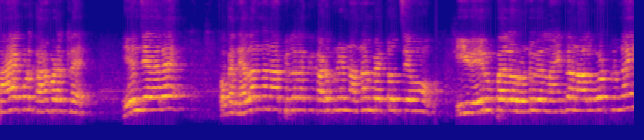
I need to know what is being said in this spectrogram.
నాయకుడు కనపడట్లే. ఏం చేయాలి? ఒక నెలన్న నా పిల్లలకి కడుపు నిండి అన్నం పెట్టవచ్చేమో ఈ వెయ్యి రూపాయలు రెండు వేలు నా ఇంట్లో నాలుగు ఓట్లు ఉన్నాయి.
